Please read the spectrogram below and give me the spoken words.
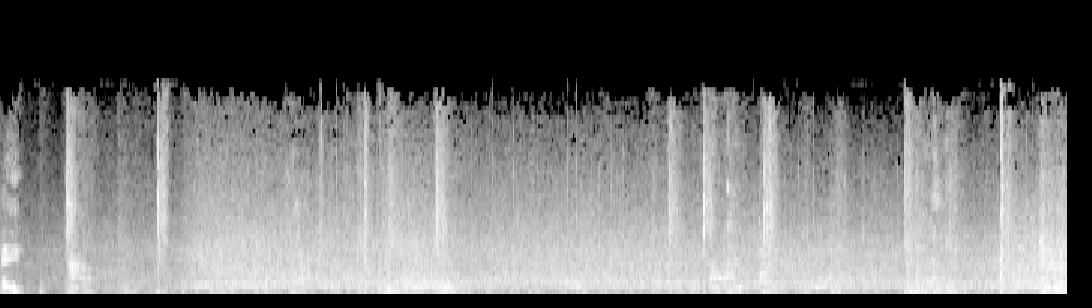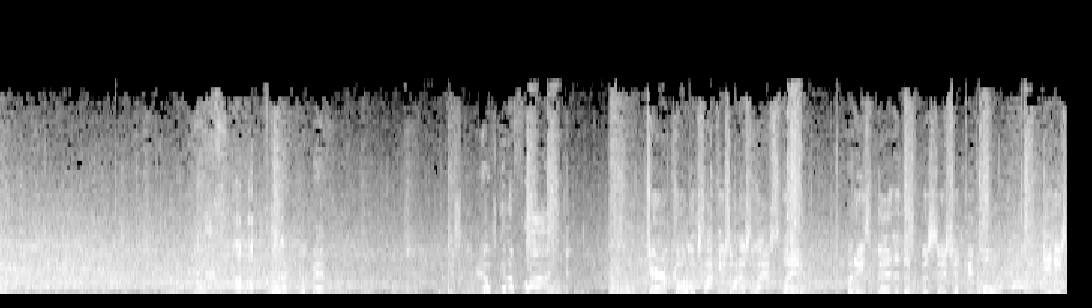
Oh! Bad for. Mysterio's gonna fly. Jericho looks like he's on his last leg, but he's been in this position before, and he's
